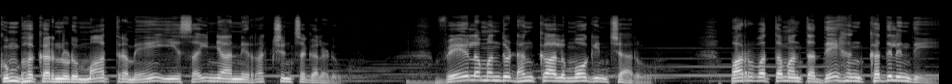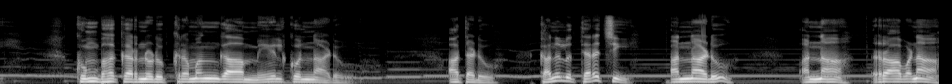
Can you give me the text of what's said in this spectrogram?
కుంభకర్ణుడు మాత్రమే ఈ సైన్యాన్ని రక్షించగలడు. వేలమందు ఢంకాలు మోగించారు. పర్వతమంత దేహం కదిలింది. కుంభకర్ణుడు క్రమంగా మేల్కొన్నాడు. అతడు కనులు తెరచి అన్నాడు అన్నా రావణ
